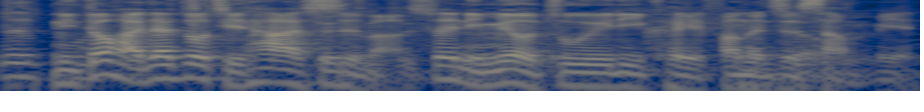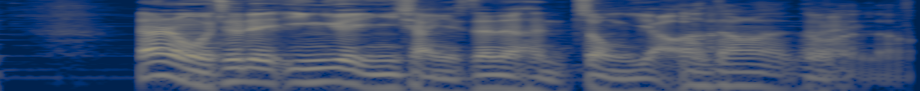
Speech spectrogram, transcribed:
那你都还在做其他的事嘛，所以你没有注意力可以放在这上面。当然，我觉得音乐影响也真的很重要啊，啊。当然当然对当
